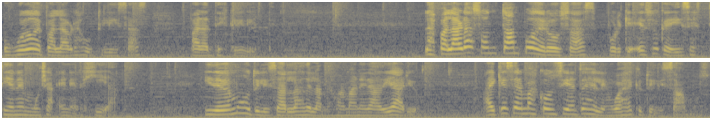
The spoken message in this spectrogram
o juego de palabras utilizas para describirte? Las palabras son tan poderosas porque eso que dices tiene mucha energía y debemos utilizarlas de la mejor manera a diario. Hay que ser más conscientes del lenguaje que utilizamos.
